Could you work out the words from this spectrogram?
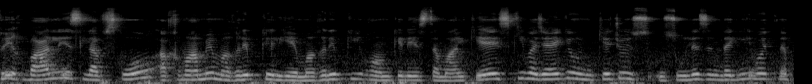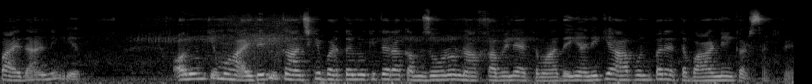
तो इकबाल ने इस लफ्ज़ को अकवाम मगरब के लिए, मगरब की कौम के लिए इस्तेमाल किया। इसकी वजह है कि उनके जो उसूल ज़िंदगी हैं, वो इतने पायदार नहीं है। और उनके माहदे भी कांच के बर्तनों की तरह कमज़ोर और नाकबिल अतमाद है, यानी कि आप उन पर एतबार नहीं कर सकते।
